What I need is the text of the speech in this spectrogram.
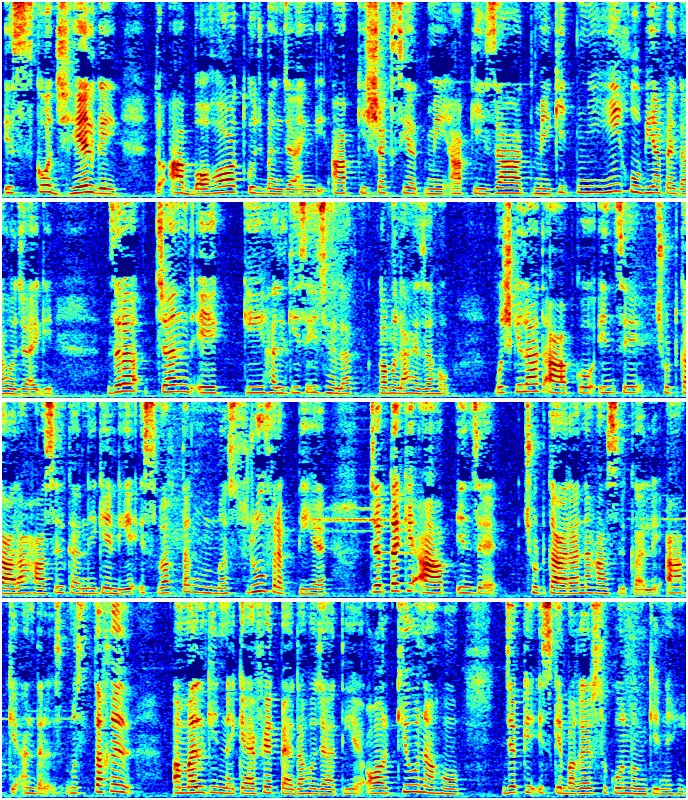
اس کو جھیل گئیں تو آپ بہت کچھ بن جائیں گی۔ آپ کی شخصیت میں، آپ کی ذات میں کتنی ہی خوبیاں پیدا ہو جائے گی۔ ذرا چند ایک کی ہلکی سی جھلک کا ملاحظہ ہو۔ مشکلات آپ کو ان سے چھٹکارا حاصل کرنے کے لیے اس وقت تک مصروف رکھتی ہے جب تک کہ آپ ان سے چھٹکارا نہ حاصل کر لیں۔ آپ کے اندر مستقل عمل کی کیفیت پیدا ہو جاتی ہے اور کیوں نہ ہو جبکہ اس کے بغیر سکون ممکن نہیں۔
